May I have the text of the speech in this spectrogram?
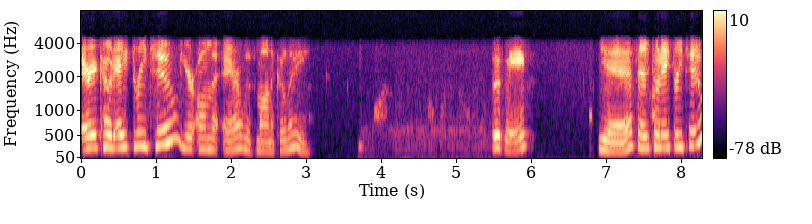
Area code 832, you're on the air with Monica Lee. This is me. Yes, area code 832.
